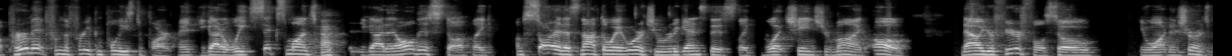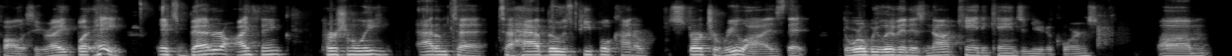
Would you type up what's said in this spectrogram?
a permit from the freaking police department. You got to wait six months. Yeah. You got all this stuff. Like, I'm sorry, that's not the way it works. You were against this. Like, what changed your mind? Oh, now you're fearful. So you want an insurance policy, right? But hey, it's better, I think, personally, Adam, to to have those people kind of start to realize that the world we live in is not candy canes and unicorns. Um,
